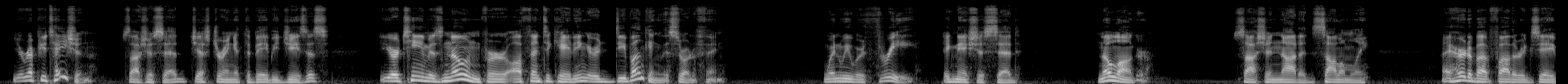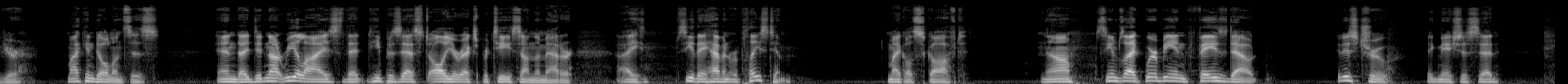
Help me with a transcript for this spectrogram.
Your reputation, Sasha said, gesturing at the baby Jesus. Your team is known for authenticating or debunking this sort of thing. When we were three, Ignatius said. No longer. Sasha nodded solemnly. I heard about Father Xavier. My condolences. And I did not realize that he possessed all your expertise on the matter. I see they haven't replaced him. Michael scoffed. No, seems like we're being phased out. It is true, Ignatius said.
